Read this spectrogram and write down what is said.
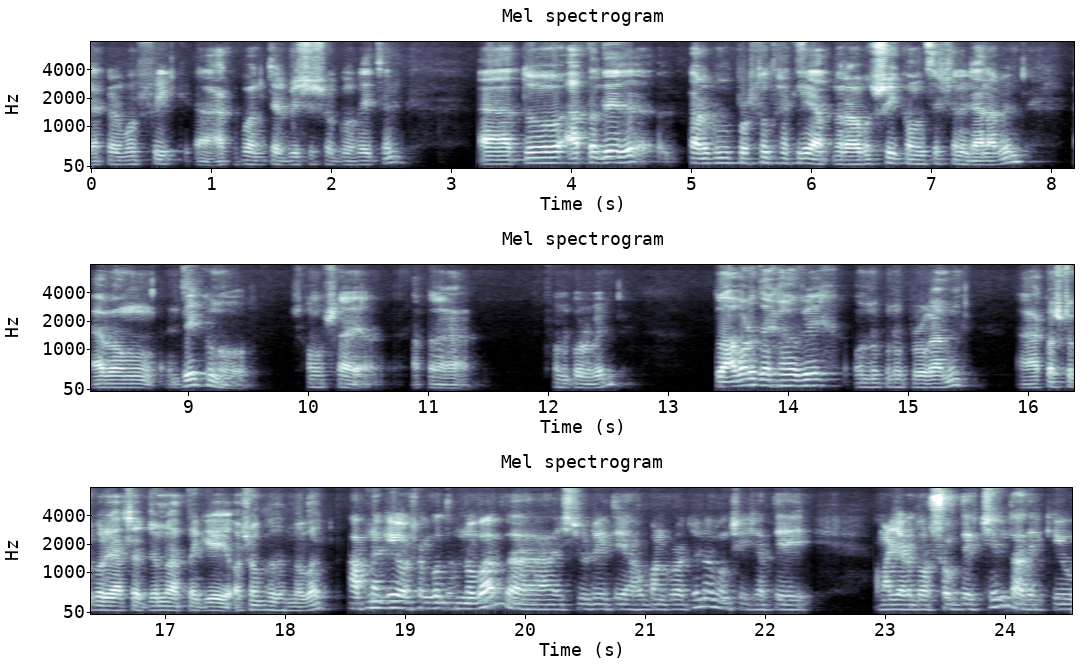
ডাক্তার মুশফিক আকুপাংচার বিশেষজ্ঞ হয়েছেন। তো আপনাদের কারও কোনো প্রশ্ন থাকলে আপনারা অবশ্যই কমেন্ট সেকশনে জানাবেন। এবং যে কোনো সমস্যায় আপনারা ফোন করবেন। তো আবারও দেখা হবে অন্য কোনো প্রোগ্রামে। কষ্ট করে আসার জন্য আপনাকে অসংখ্য ধন্যবাদ। আপনাকে অসংখ্য ধন্যবাদ স্টুডিওতে আহ্বান করার জন্য এবং সেই সাথে আমার যারা দর্শক দেখছেন তাদেরকেও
